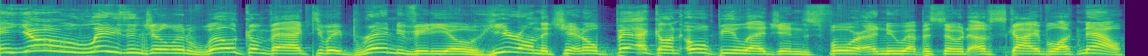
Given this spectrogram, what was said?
Hey yo, ladies and gentlemen, welcome back to a brand new video here on the channel, back on OP Legends for a new episode of Skyblock. Now,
